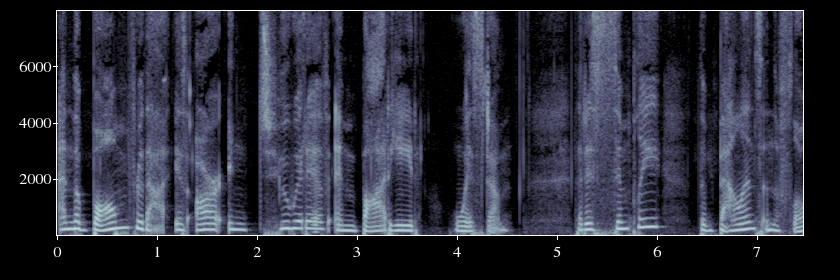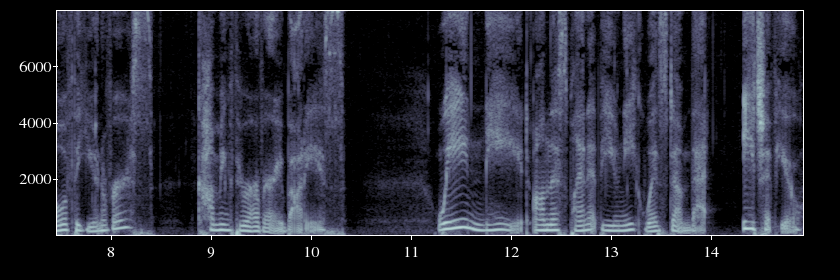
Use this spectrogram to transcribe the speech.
And the balm for that is our intuitive embodied wisdom that is simply the balance and the flow of the universe coming through our very bodies. We need on this planet the unique wisdom that each of you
